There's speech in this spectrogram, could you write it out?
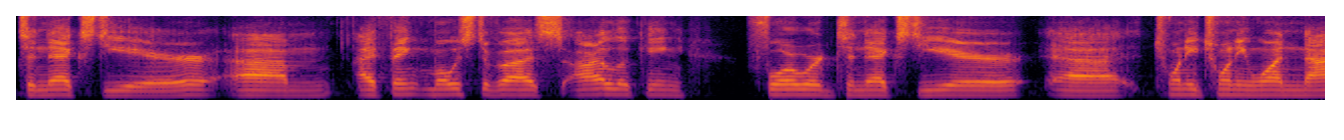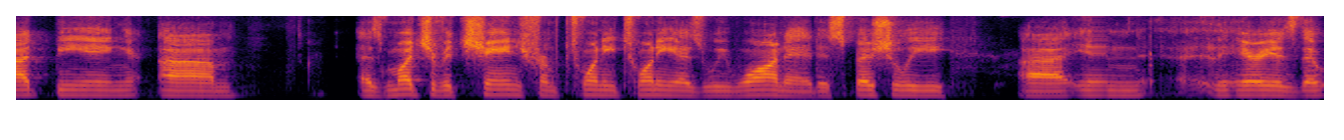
to next year. Um, I think most of us are looking forward to next year, uh, 2021 not being um, as much of a change from 2020 as we wanted, especially uh, in the areas that,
